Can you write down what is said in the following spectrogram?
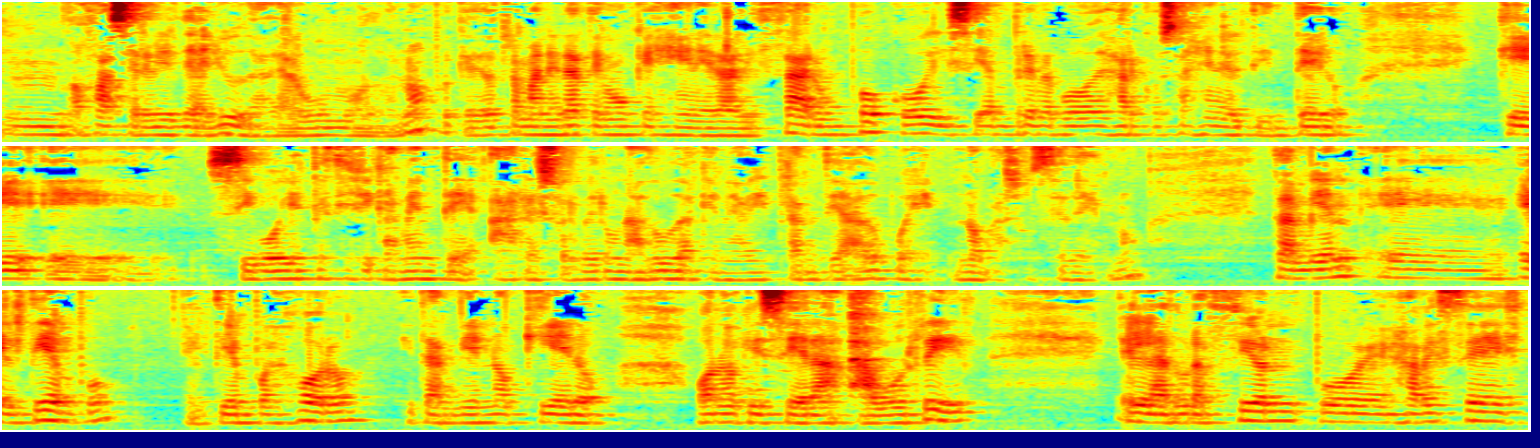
os va a servir de ayuda de algún modo, ¿no? Porque de otra manera tengo que generalizar un poco y siempre me puedo dejar cosas en el tintero que eh, si voy específicamente a resolver una duda que me habéis planteado, pues no va a suceder, ¿no? También eh, el tiempo, el tiempo es oro y también no quiero o no quisiera aburrir. En la duración, pues a veces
